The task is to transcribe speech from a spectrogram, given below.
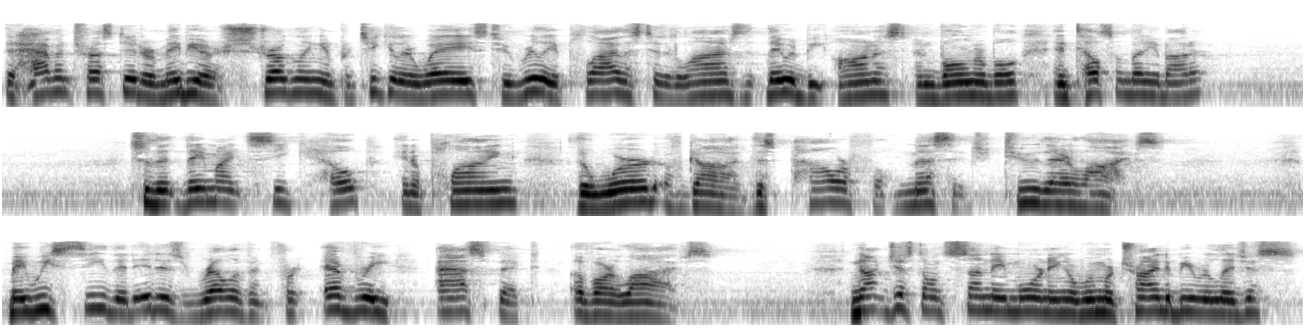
that haven't trusted or maybe are struggling in particular ways to really apply this to their lives, that they would be honest and vulnerable and tell somebody about it so that they might seek help in applying the Word of God, this powerful message, to their lives. May we see that it is relevant for every aspect of our lives. Not just on Sunday morning or when we're trying to be religious.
